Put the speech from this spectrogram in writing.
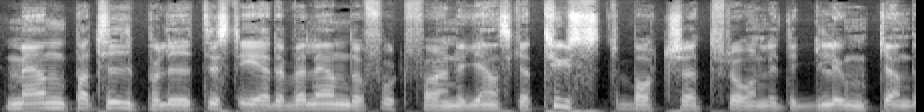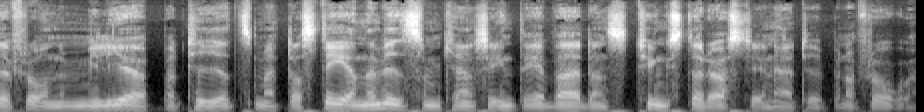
Men partipolitiskt är det väl ändå fortfarande ganska tyst bortsett från lite glunkande från Miljöpartiets Märta Stenevi som kanske inte är världens tyngsta röst i den här typen av frågor.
